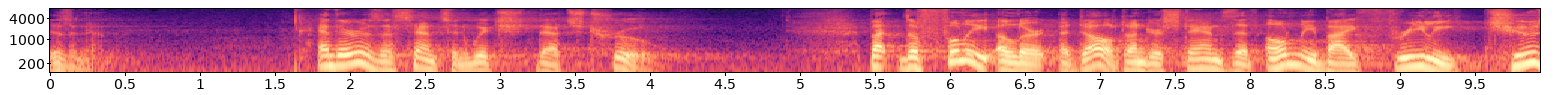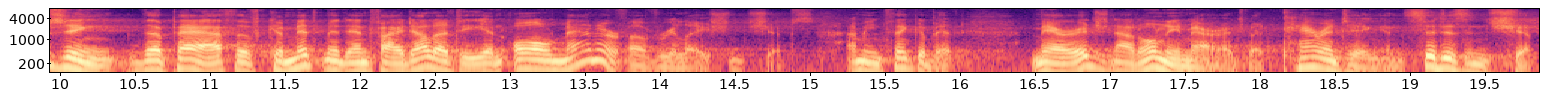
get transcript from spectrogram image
isn't it? And there is a sense in which that's true. But the fully alert adult understands that only by freely choosing the path of commitment and fidelity in all manner of relationships. I mean, think of it marriage, not only marriage, but parenting and citizenship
